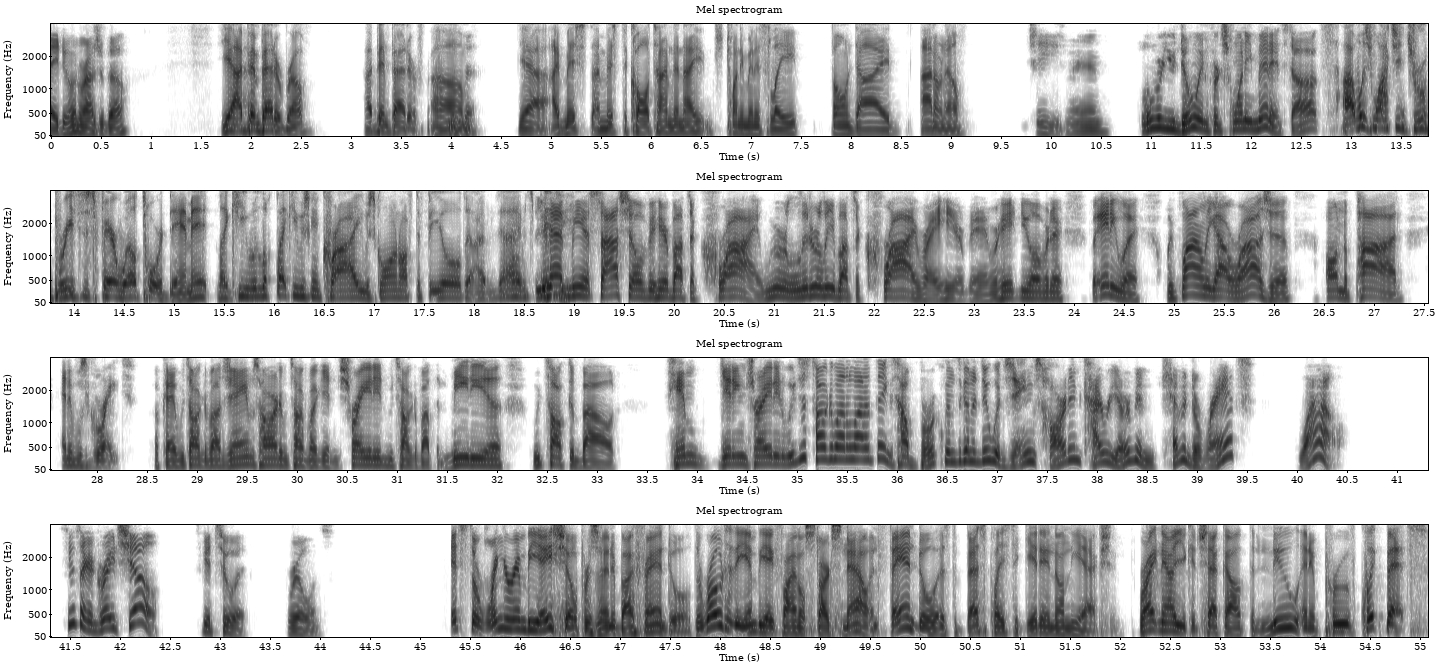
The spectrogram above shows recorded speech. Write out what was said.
How you doing, Raja Bell? Yeah, I've been better, bro. I've been better. Um, bit. yeah, I missed I missed the call time tonight. Twenty minutes late. Phone died. I don't know. Jeez, man. What were you doing for 20 minutes, dog? I was watching Drew Brees' farewell tour. Damn it! Like he would look like he was gonna cry. He was going off the field. I, I. You had me and Sasha over here about to cry. We were literally about to cry right here, man. We're hitting you over there. But anyway, we finally got Raja on the pod, and it was great. Okay, we talked about James Harden. We talked about getting traded. We talked about the media. We talked about him getting traded. We just talked about a lot of things. How Brooklyn's going to do with James Harden, Kyrie Irving, Kevin Durant. Wow. Seems like a great show. Let's get to it. Real ones. It's the Ringer NBA show presented by FanDuel. The road to the NBA Finals starts now, and FanDuel is the best place to get in on the action. Right now, you can check out the new and improved Quick Bets,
